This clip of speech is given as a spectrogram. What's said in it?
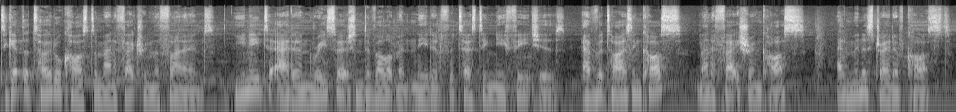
To get the total cost of manufacturing the phones, you need to add in research and development needed for testing new features, advertising costs, manufacturing costs, administrative costs,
